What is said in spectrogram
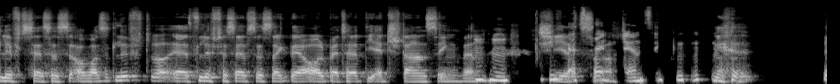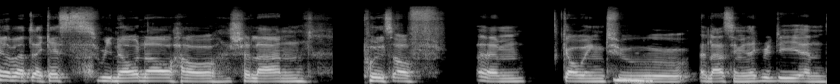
Lift says, or was it Lift? Or, yeah, Lift herself says like they're all better at the edge dancing than mm-hmm. she yes, is. So. Edge dancing. yeah, but I guess we know now how Shallan pulls off um, going to mm. a lasting integrity and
